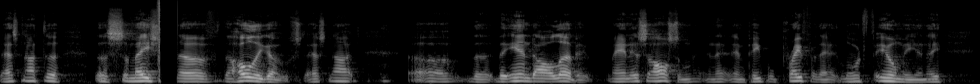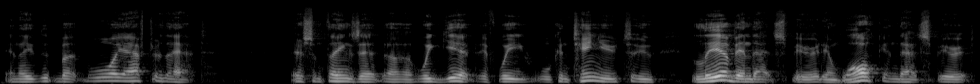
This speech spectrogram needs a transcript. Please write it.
That's not the, the summation of the Holy Ghost. That's not uh, the, the end all of it. Man, it's awesome. And, and people pray for that. Lord, fill me. And they, and they, but boy, after that, there's some things that uh, we get if we will continue to live in that spirit and walk in that spirit.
